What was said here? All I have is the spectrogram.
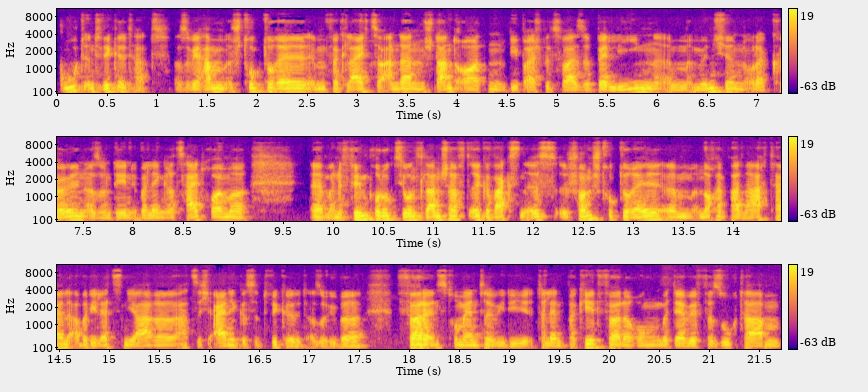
gut entwickelt hat. Also wir haben strukturell im Vergleich zu anderen Standorten wie beispielsweise Berlin, ähm, München oder Köln, also in denen über längere Zeiträume eine Filmproduktionslandschaft äh, gewachsen ist, äh, schon strukturell ähm, noch ein paar Nachteile, aber die letzten Jahre hat sich einiges entwickelt. Also über Förderinstrumente wie die Talentpaketförderung, mit der wir versucht haben,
